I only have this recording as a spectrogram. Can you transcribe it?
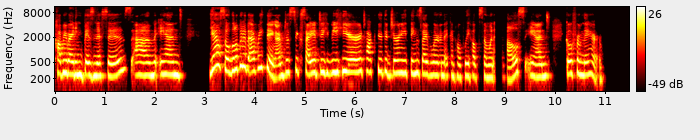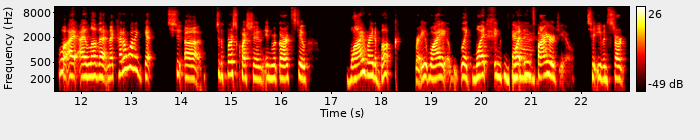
copywriting businesses. Um, and yeah, so a little bit of everything. I'm just excited to be here, talk through the journey, things I've learned that can hopefully help someone else and go from there. Well, I, I love that. And I kind of want to get to, uh, to the first question in regards to why write a book, right? Why, like what, in, yeah. what inspired you to even start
